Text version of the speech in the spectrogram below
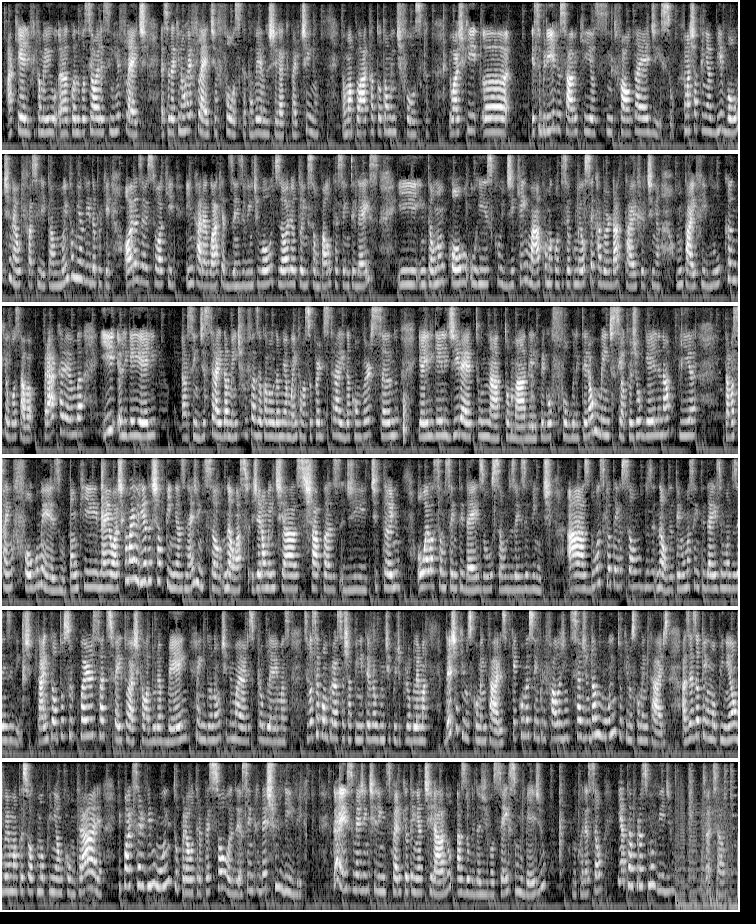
Aquele fica meio... Uh, quando você olha assim, reflete. Essa daqui não reflete, é fosca, tá vendo? Chegar aqui pertinho. É uma placa totalmente fosca. Eu acho que... Uh, esse brilho, sabe, que eu sinto falta é disso. Uma chapinha bivolt, né, o que facilita muito a minha vida, porque horas eu estou aqui em Caraguá, que é 220 volts, horas eu estou em São Paulo, que é 110, e então não corro o risco de queimar, como aconteceu com o meu secador da Taif. Eu tinha um Taif Vulcan, que eu gostava pra caramba, e eu liguei ele assim, distraidamente, fui fazer o cabelo da minha mãe, tava super distraída, conversando, e aí liguei ele direto na tomada, ele pegou fogo, literalmente, assim, ó, que eu joguei ele na pia, tava saindo fogo mesmo. Então que, né, eu acho que a maioria das chapinhas, né, gente, são... Não, as, geralmente as chapas de titânio, ou elas são 110 ou são 220. As duas que eu tenho são... Não, eu tenho uma 110 e uma 220, tá? Então eu tô super satisfeito, eu acho que ela dura bem. Ainda não tive maiores problemas. Se você comprou essa chapinha e teve algum tipo de problema, deixa aqui nos comentários, porque como eu sempre falo, a gente se ajuda muito aqui nos comentários. Às vezes eu tenho uma opinião, vem uma pessoa com uma opinião contrária, que pode servir muito para outra pessoa, eu sempre deixo livre. Então é isso, minha gente linda. Espero que eu tenha tirado as dúvidas de vocês. Um beijo no coração e até o próximo vídeo. Tchau, tchau!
